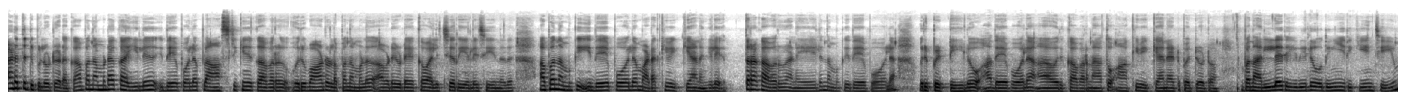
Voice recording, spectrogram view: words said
അടുത്ത ടിപ്പിലോട്ട് കിടക്കാം. അപ്പോൾ നമ്മുടെ കയ്യിൽ ഇതേപോലെ പ്ലാസ്റ്റിക് കവർ ഒരുപാടുള്ളപ്പോൾ നമ്മൾ അവിടെ ഇവിടെയൊക്കെ വലിച്ചെറിയല്ലേ ചെയ്യുന്നത്. അപ്പോൾ നമുക്ക് ഇതേപോലെ മടക്കി വെക്കുകയാണെങ്കിൽ എത്ര കവർ വേണേലും നമുക്ക് ഇതേപോലെ ഒരു പെട്ടിയിലോ അതേപോലെ ഒരു കവറിനകത്തോ ആക്കി വെക്കാനായിട്ട് പറ്റും കേട്ടോ. അപ്പോൾ നല്ല രീതിയിൽ ഒതുങ്ങിയിരിക്കുകയും ചെയ്യും.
